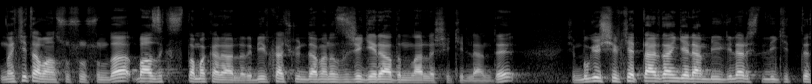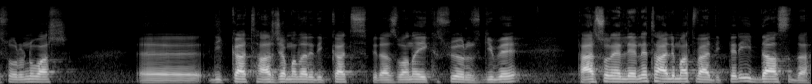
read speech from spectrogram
nakit avans hususunda bazı kısıtlama kararları birkaç günde hemen hızlıca geri adımlarla şekillendi. Şimdi bugün şirketlerden gelen bilgiler işte likitte sorunu var. Ee, dikkat, harcamaları dikkat, biraz vanayı kısıyoruz gibi personellerine talimat verdikleri iddiası da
